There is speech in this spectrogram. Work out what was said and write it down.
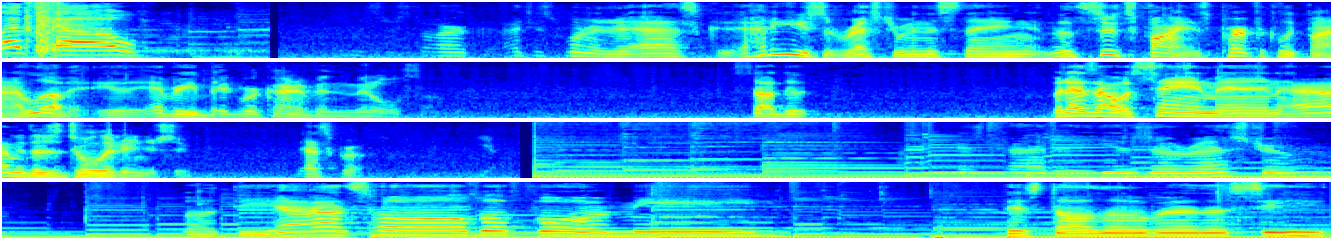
Let's go. Mr. Stark, I just wanted to ask, how do you use the restroom in this thing? The suit's fine. It's perfectly fine. I love it. Every bit. We're kind of in the middle of something. So, dude. But as I was saying, man, I'm. Yeah, there's a toilet in your suit. That's gross. Just tried to use the restroom, but the asshole before me pissed all over the seat,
